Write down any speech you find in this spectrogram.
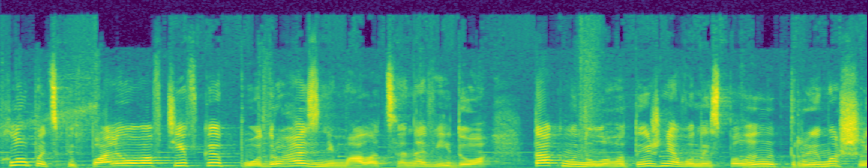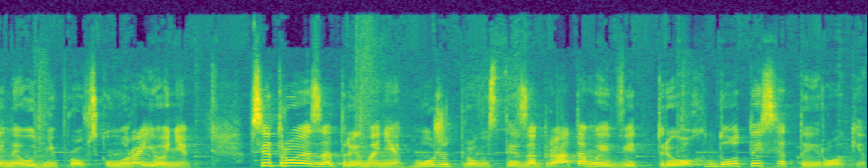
Хлопець підпалював автівки, подруга знімала це на відео. Так минулого тижня вони спалили три машини у Дніпровському районі. Всі троє затримані можуть провести за ґратами від 3 до 10 років.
